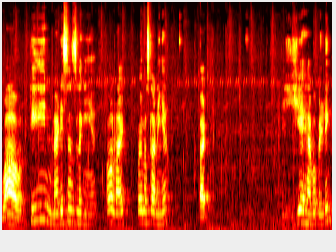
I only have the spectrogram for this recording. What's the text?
वाह तीन मेडिसिन लगी हैं। ऑल राइट कोई मसला नहीं है। बट ये है वो बिल्डिंग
